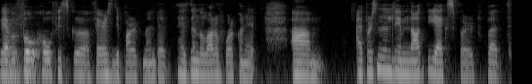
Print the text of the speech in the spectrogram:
We have a whole fiscal affairs department that has done a lot of work on it. Um, I personally am not the expert, but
